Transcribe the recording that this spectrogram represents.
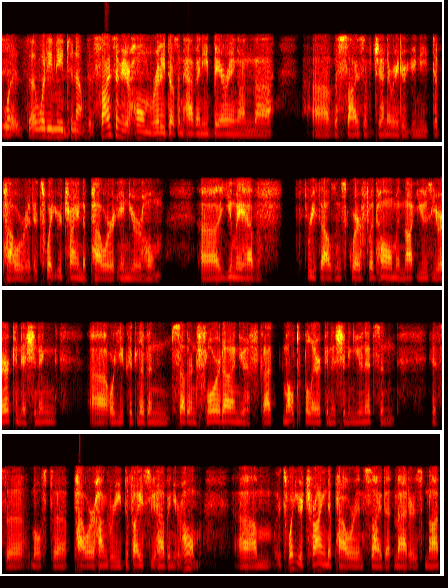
What, so what do you need to know? The size of your home really doesn't have any bearing on uh, uh, the size of generator you need to power it. It's what you're trying to power in your home. Uh, you may have 3,000 square foot home and not use your air conditioning, uh, or you could live in southern Florida and you have got multiple air conditioning units, and it's the most uh, power hungry device you have in your home. Um, it's what you're trying to power inside that matters, not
